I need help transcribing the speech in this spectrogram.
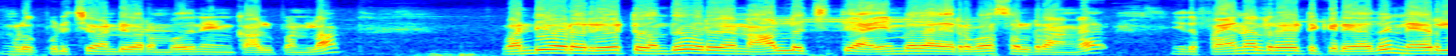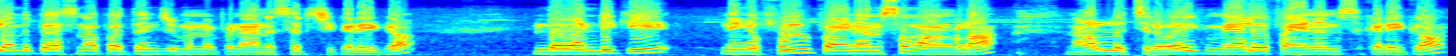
உங்களுக்கு பிடிச்ச வண்டி வரும்போது நீங்கள் கால் பண்ணலாம். வண்டியோட ரேட்டு வந்து ஒரு நாலு லட்சத்தி ஐம்பதாயிரம் ரூபா சொல்கிறாங்க இது ஃபைனல் ரேட்டு கிடையாது. நேரில் வந்து பேசினா பத்தஞ்சு முன்ன பின்ன அனுசரித்து கிடைக்கும். இந்த வண்டிக்கு நீங்கள் ஃபுல் ஃபைனான்ஸும் வாங்கலாம். நாலு லட்ச ரூபாய்க்கு மேலே ஃபைனான்ஸ் கிடைக்கும்.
